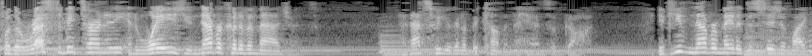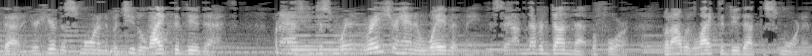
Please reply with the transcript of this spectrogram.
for the rest of eternity in ways you never could have imagined. And that's who you're going to become in the hands of God. If you've never made a decision like that and you're here this morning, but you'd like to do that, I want to ask you just raise your hand and wave at me. Just say, I've never done that before, but I would like to do that this morning.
